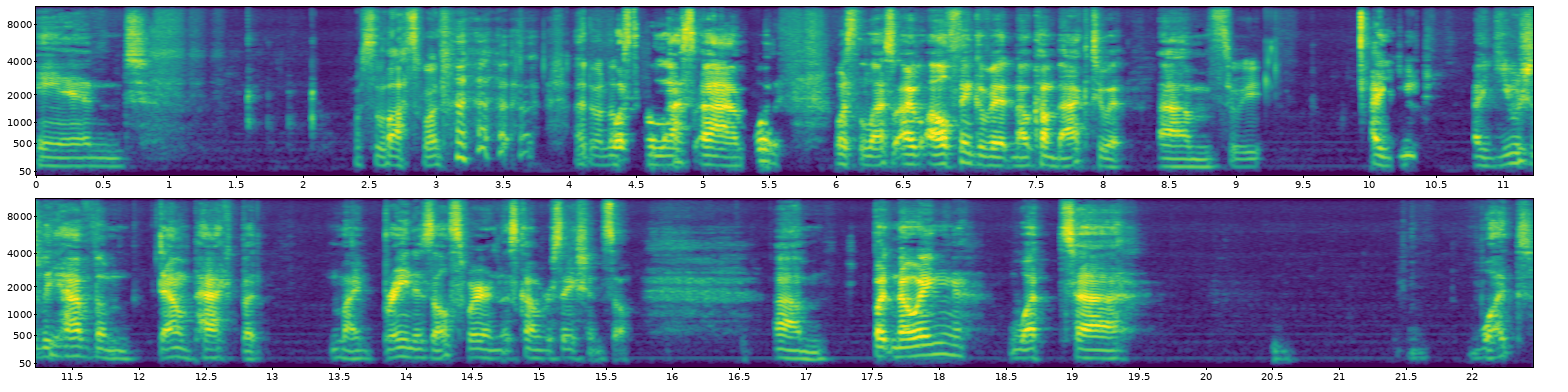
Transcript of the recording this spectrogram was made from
and what's the last one? I don't know. What's the last? Uh, what? What's the last? I, will think of it and I'll come back to it. Um, Sweet. I I usually have them down packed, but my brain is elsewhere in this conversation. So, um, but knowing what uh, what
